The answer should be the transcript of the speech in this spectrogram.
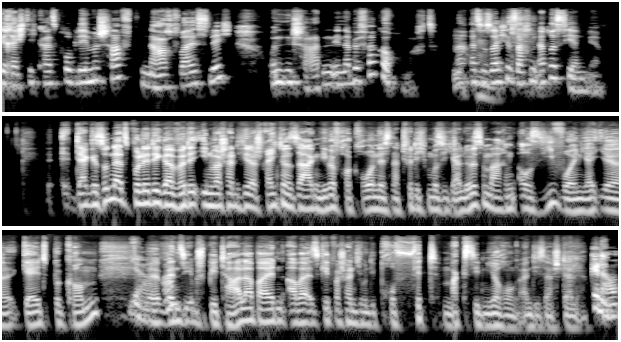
Gerechtigkeitsprobleme schafft, nachweislich und einen Schaden in der Bevölkerung macht. Ne? Also mhm. solche Sachen adressieren wir. Der Gesundheitspolitiker würde Ihnen wahrscheinlich widersprechen und sagen, liebe Frau Kronis, natürlich muss ich Erlöse machen. Auch Sie wollen ja Ihr Geld bekommen, ja. äh, wenn Sie im Spital arbeiten. Aber es geht wahrscheinlich um die Profitmaximierung an dieser Stelle. Genau,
